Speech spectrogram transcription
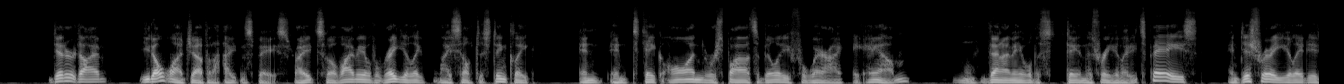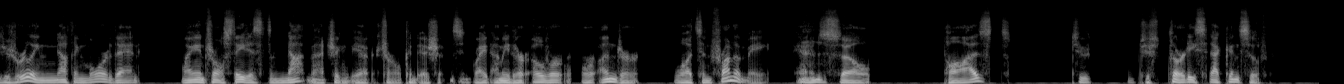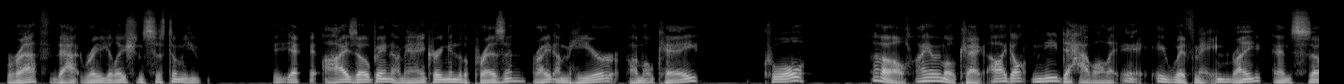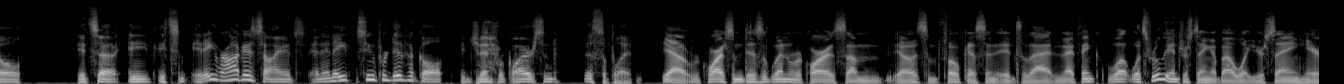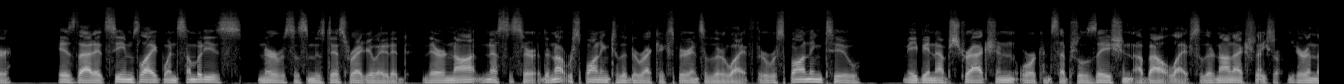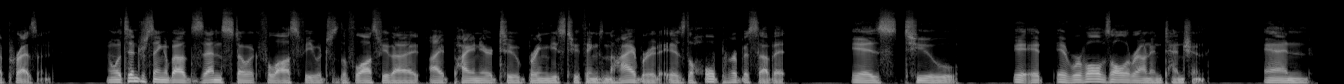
dinner time, you don't want Jeff at a heightened space, right? So if I'm able to regulate myself distinctly and and take on the responsibility for where I am, mm. then I'm able to stay in this regulated space. And dysregulated is really nothing more than my internal state is not matching the external conditions, mm-hmm. right? I'm either over or under what's in front of me. And mm-hmm. so pause to just 30 seconds of breath, that regulation system, you eyes open, I'm anchoring into the present, right? I'm here, I'm okay. Cool. Oh, I am okay. Oh, I don't need to have all that eh, eh, with me, mm-hmm. right? And so it's a it, it's it ain't rocket science and it ain't super difficult. It just requires some discipline. Yeah, it requires some discipline, requires some you know some focus in, into that. And I think what what's really interesting about what you're saying here is that it seems like when somebody's nervous system is dysregulated, they're not necessarily they're not responding to the direct experience of their life. They're responding to maybe an abstraction or conceptualization about life. So they're not actually here in the present. And what's interesting about Zen Stoic philosophy, which is the philosophy that I, I pioneered to bring these two things into hybrid, is the whole purpose of it is to it, it, it revolves all around intention and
